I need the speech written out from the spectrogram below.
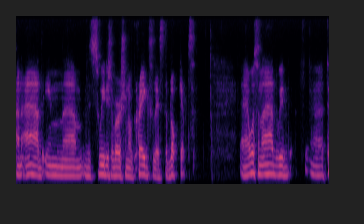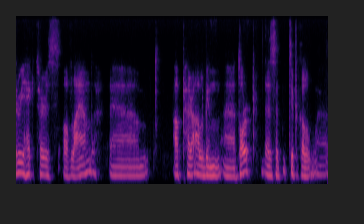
an ad in um, the Swedish version of Craigslist, the Blocket. Uh, it was an ad with uh, three hectares of land um, up Per Albin uh, Torp. There's a typical uh,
